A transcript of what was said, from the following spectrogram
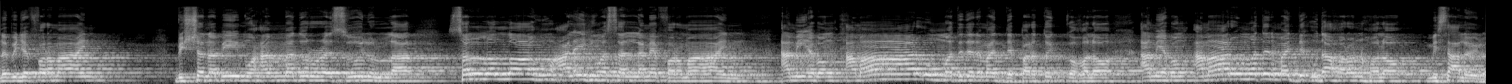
নবী যে ফরমাইন, বিশ্বনবী মুহাম্মদুর রসুল্লাহ সাল্লাল্লাহু আলাইহি ওয়াসাল্লামে ফরমাইন আমি এবং আমার উম্মতদের মধ্যে পার্থক্য হলো, আমি এবং আমার উম্মতের মধ্যে উদাহরণ হলো মিসাল হইল।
